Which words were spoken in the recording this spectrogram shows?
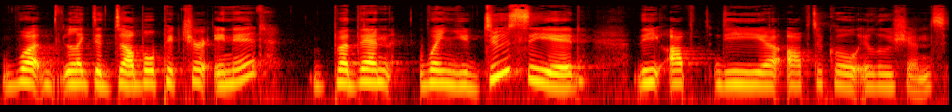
what like the double picture in it but then when you do see it the op- the uh, optical illusions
